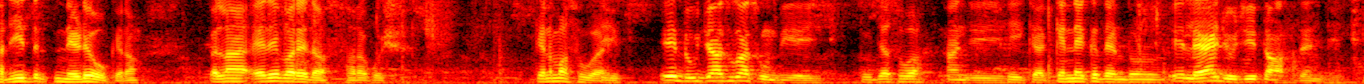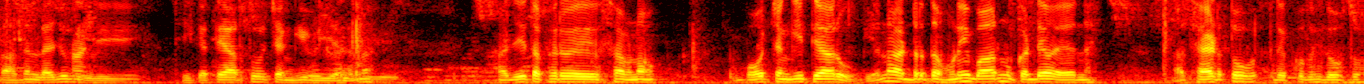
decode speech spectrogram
ਹਰਜੀਤ ਨੇੜੇ ਹੋ ਕੇ ਨਾ ਪਹਿਲਾਂ ਇਹਦੇ ਬਾਰੇ ਦੱਸ ਸਾਰਾ ਕੁਝ ਕਿੰਨਵਾਂ ਸੂਆ ਹੈ? ਇਹ ਦੂਜਾ ਸੂਆ ਸੁੰਦੀ ਹੈ ਜੀ। ਦੂਜਾ ਸੂਆ ਹਾਂਜੀ। ਠੀਕ ਹੈ ਕਿੰਨੇ ਕੁ ਦਿਨ ਤੋਂ? ਇਹ ਲੈ ਜੂ ਜੀ 10 ਦਿਨ ਜੀ। 10 ਦਿਨ ਲੈ ਜੂਗੀ ਹਾਂਜੀ। ਠੀਕ ਹੈ ਤਿਆਰ ਤੋਂ ਚੰਗੀ ਹੋਈ ਹੈ ਨਾ? ਹਾਂਜੀ। ਤਾਂ ਫਿਰ ਹਿਸਾਬ ਨਾਲ ਬਹੁਤ ਚੰਗੀ ਤਿਆਰ ਹੋ ਗਈ ਹੈ ਨਾ? ਆਰਡਰ ਤਾਂ ਹੁਣੇ ਬਾਹਰ ਨੂੰ ਕੱਢਿਆ ਹੋਇਆ ਇਹਨੇ। ਆ ਸਾਈਡ ਤੋਂ ਦੇਖੋ ਤੁਸੀਂ ਦੋਸਤੋ।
